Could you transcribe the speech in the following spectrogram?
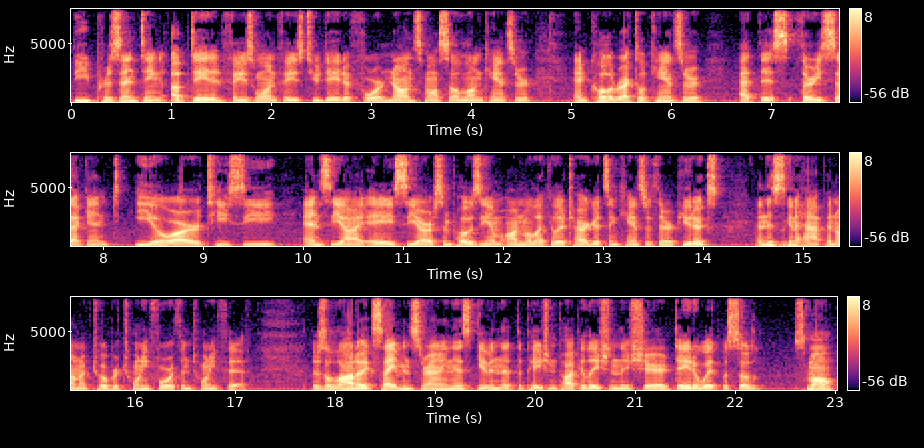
be, presenting updated phase 1, phase 2 data for non small cell lung cancer and colorectal cancer at this 32nd EORTC NCI AACR Symposium on Molecular Targets in Cancer Therapeutics, and this is going to happen on October 24th and 25th. there's a lot of excitement surrounding this, given that the patient population they shared data with was so small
